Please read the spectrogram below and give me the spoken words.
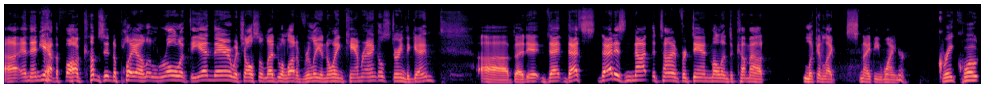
Uh, and then, yeah, the fog comes into play a little role at the end there, which also led to a lot of really annoying camera angles during the game. Uh, but it, that that's that is not the time for Dan Mullen to come out looking like Snipey Whiner. Great quote,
